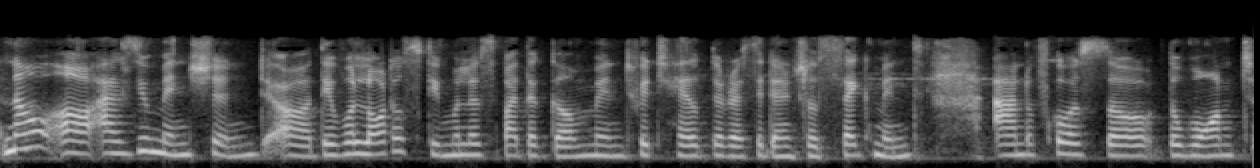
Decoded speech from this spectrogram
Now, uh, as you mentioned, uh, there were a lot of stimulus by the government which helped the residential segment. And of course, uh, the want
